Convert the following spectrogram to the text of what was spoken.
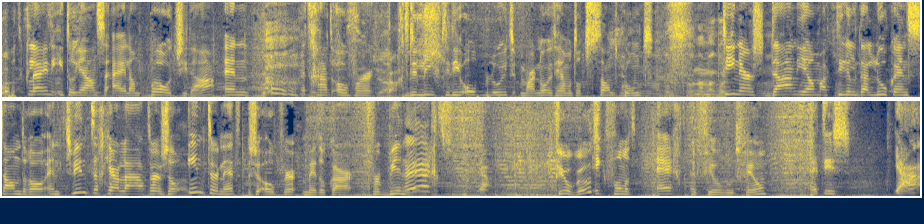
op het kleine Italiaanse eiland Procida. En het gaat over de liefde die opbloeit, maar nooit helemaal tot stand komt. Tieners Daniel, Matilda, Luca en En twintig jaar later zal internet ze ook weer met elkaar verbinden. Echt? Ja. Feel good? Ik vond het echt een feel-good film. Het is, ja,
